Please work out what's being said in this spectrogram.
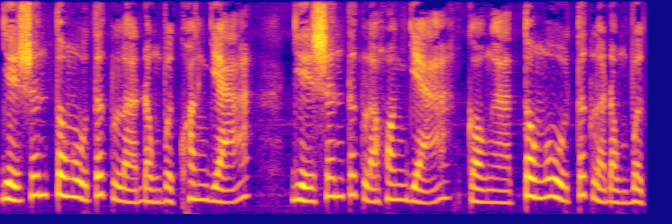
Dễ sinh động u tức là động vật hoang dã Vệ sinh tức là hoang dã, còn à, tôn u tức là động vật.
